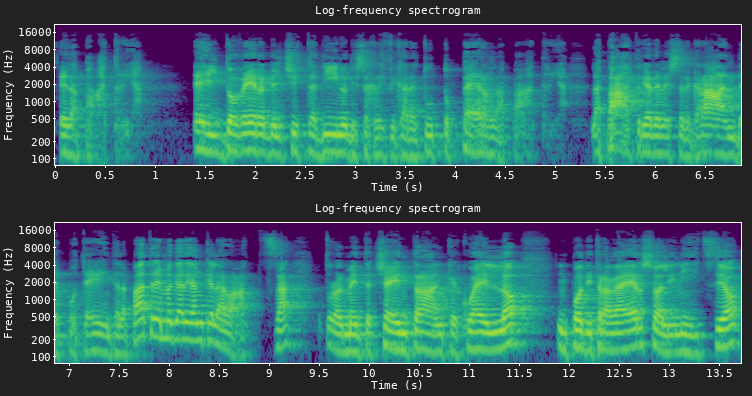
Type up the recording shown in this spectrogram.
è la patria è il dovere del cittadino di sacrificare tutto per la patria. La patria deve essere grande, potente, la patria è magari anche la razza, naturalmente c'entra anche quello, un po' di traverso all'inizio,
